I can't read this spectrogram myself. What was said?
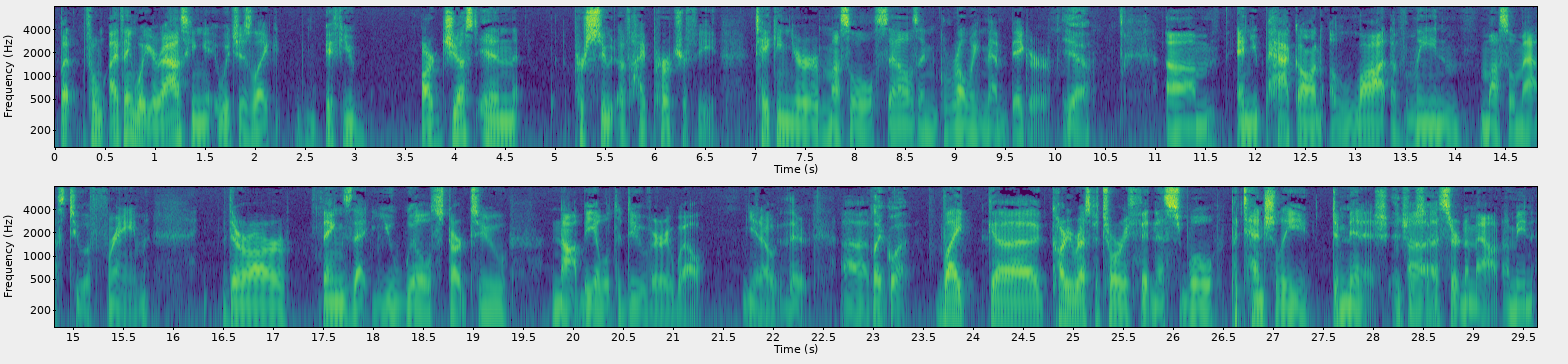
but for, I think what you're asking, which is like if you are just in pursuit of hypertrophy, taking your muscle cells and growing them bigger, Yeah. um, and you pack on a lot of lean muscle mass to a frame, there are things that you will start to not be able to do very well. You know, there uh, Like what? like uh, cardiorespiratory fitness will potentially diminish uh, a certain amount. I mean,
